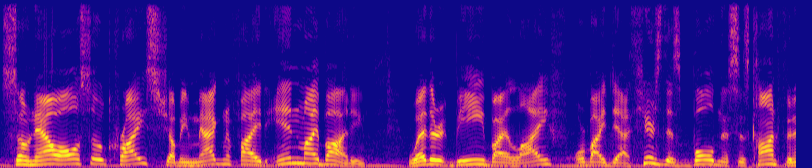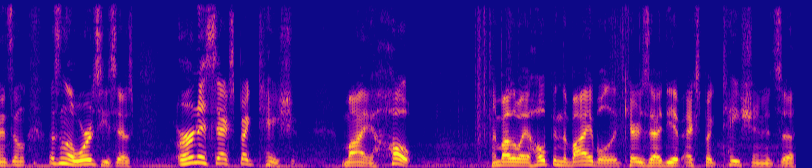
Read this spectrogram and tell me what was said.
so now also Christ shall be magnified in my body, whether it be by life or by death. Here's this boldness, this confidence, and listen to the words he says earnest expectation, my hope. And by the way, hope in the Bible it carries the idea of expectation. It's a,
